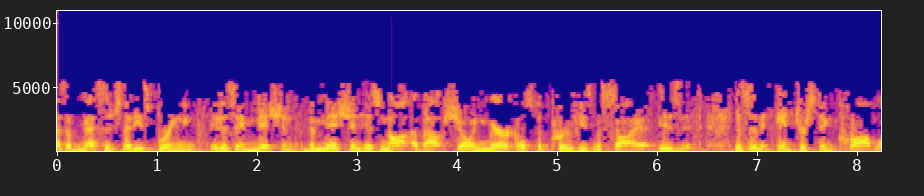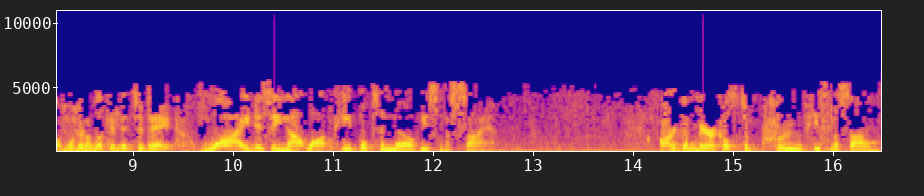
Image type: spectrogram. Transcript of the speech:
has a message that he's bringing. It is a mission. The mission is not about showing miracles to prove he's Messiah, is it? This is an interesting problem. We're going to look at it today. Why does he not want people to know he's Messiah? Aren't the miracles to prove he's Messiah?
